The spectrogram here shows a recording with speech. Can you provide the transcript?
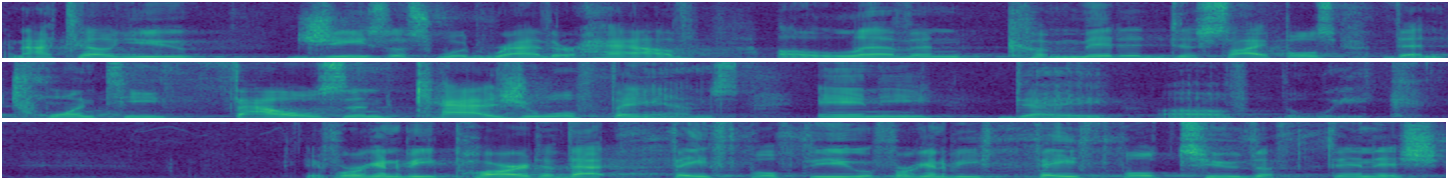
And I tell you, Jesus would rather have 11 committed disciples than 20,000 casual fans any day of the week. If we're going to be part of that faithful few, if we're going to be faithful to the finish,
